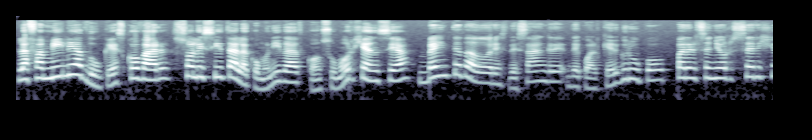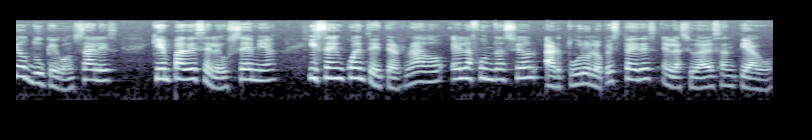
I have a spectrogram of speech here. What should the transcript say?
La familia Duque Escobar solicita a la comunidad con suma urgencia 20 dadores de sangre de cualquier grupo para el señor Sergio Duque González, quien padece leucemia y se encuentra internado en la Fundación Arturo López Pérez en la ciudad de Santiago.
